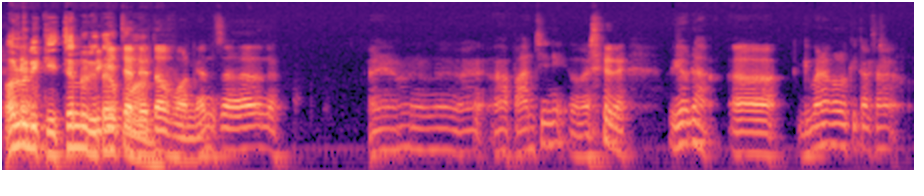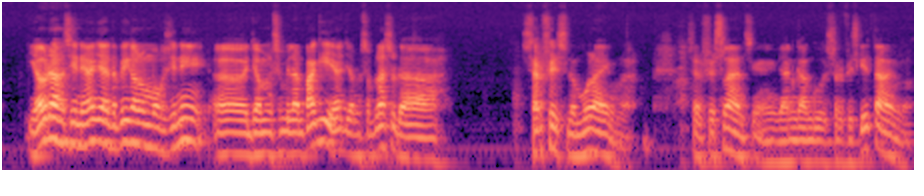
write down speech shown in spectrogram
Oh lu di kitchen lu Di di kitchen telepon. ditelepon kan. Sana. Eh, apaan sih nih? ya udah, eh, gimana kalau kita ke sana? Ya udah sini aja, tapi kalau mau ke sini eh, jam 9 pagi ya, jam 11 sudah service udah mulai. Service lunch, jangan ganggu service kita. bilang.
